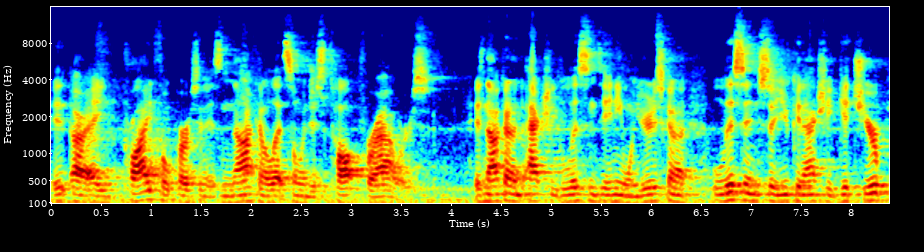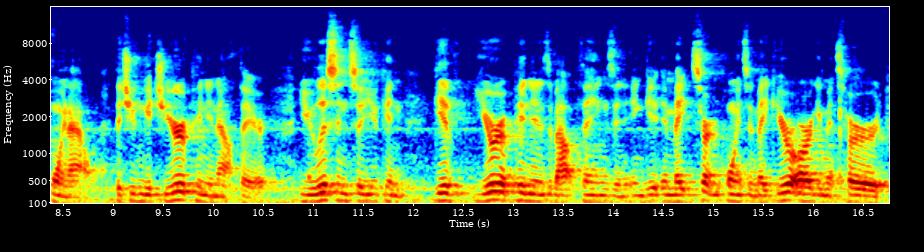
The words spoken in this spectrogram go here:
or a prideful person, is not going to let someone just talk for hours. Is not going to actually listen to anyone. You're just going to listen so you can actually get your point out, that you can get your opinion out there. You listen so you can give your opinions about things and, and, get, and make certain points and make your arguments heard.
